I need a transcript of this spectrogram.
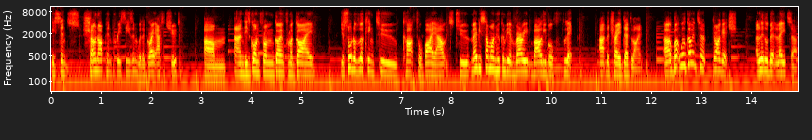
He's since shown up in preseason with a great attitude. Um, and he's gone from going from a guy you're sort of looking to cut or buy out to maybe someone who can be a very valuable flip at the trade deadline. Uh, but we'll go into Dragic a little bit later.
